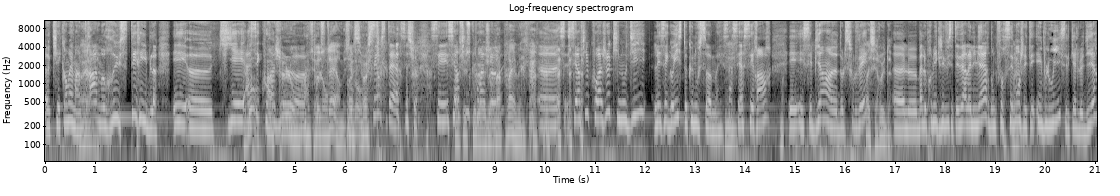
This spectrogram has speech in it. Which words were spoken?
euh, qui est quand même un Ouais. drame russe terrible et euh, qui est, beau. assez Un peu courageux. long, euh, un C'est austère, mais c'est Ouais, beau. c'est austère, c'est sûr. C'est un film plus que le jour courageux. d'après, mais c'est un film courageux qui nous dit les égoïstes que nous sommes. Et ça, Mm. c'est assez rare. Et, et c'est bien euh, de le soulever. ouais, c'est rude. Euh, le, bah, le premier que j'ai vu, c'était Vers la lumière, donc forcément Ouais. j'ai été éblouie, c'est le cas de le dire.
